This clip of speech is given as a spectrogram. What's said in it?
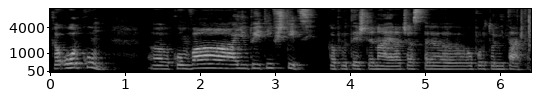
că oricum, uh, cumva intuitiv știți că plutește în aer această oportunitate.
